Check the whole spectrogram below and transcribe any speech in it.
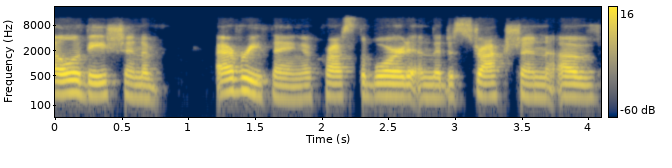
elevation of everything across the board and the distraction of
